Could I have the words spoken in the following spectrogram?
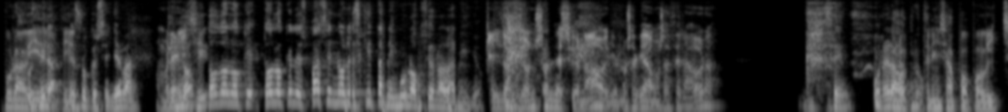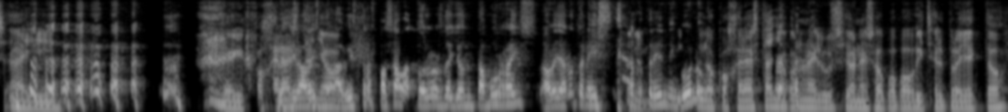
Pura Pues vida, mira, tío. es lo que se llevan. Hombre, Tony, ¿no? sí. Todo, lo que, todo lo que les pase no les quita ninguna opción al anillo. Keldon Johnson lesionado, yo no sé qué vamos a hacer ahora. Sí, poner a otro. pero tenéis a Popovich ahí. que cogerá este habéis, año. habéis traspasado a todos los de John Tamurrais, ahora ya no tenéis, ya no tenéis ninguno. Lo cogerá este año con una ilusión eso, Popovich, el proyecto.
